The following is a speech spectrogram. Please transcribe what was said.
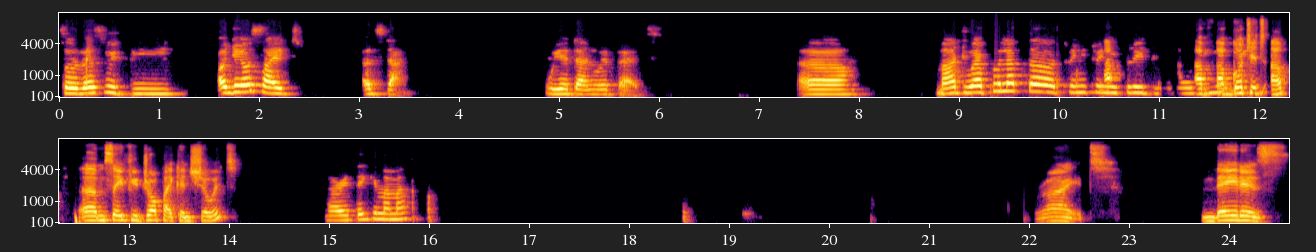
So this would be on your side, it's done. We are done with that. Uh, Ma, do I pull up the 2023? I've, I've got it up. Um, so if you drop, I can show it. All right, thank you, Mama. Right. There it is.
